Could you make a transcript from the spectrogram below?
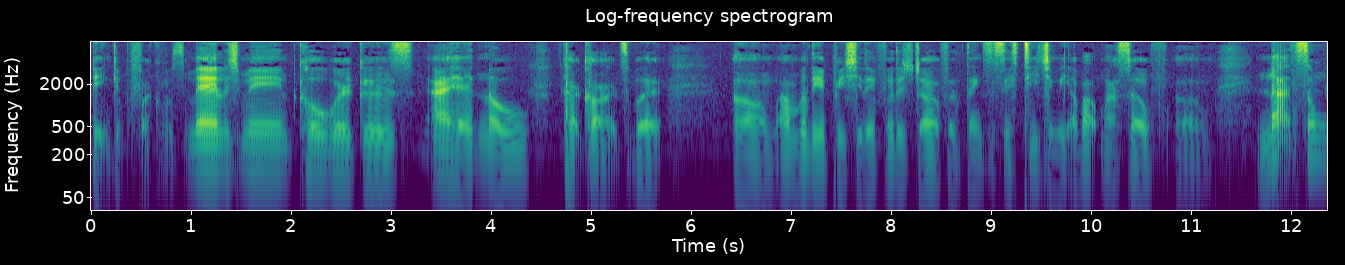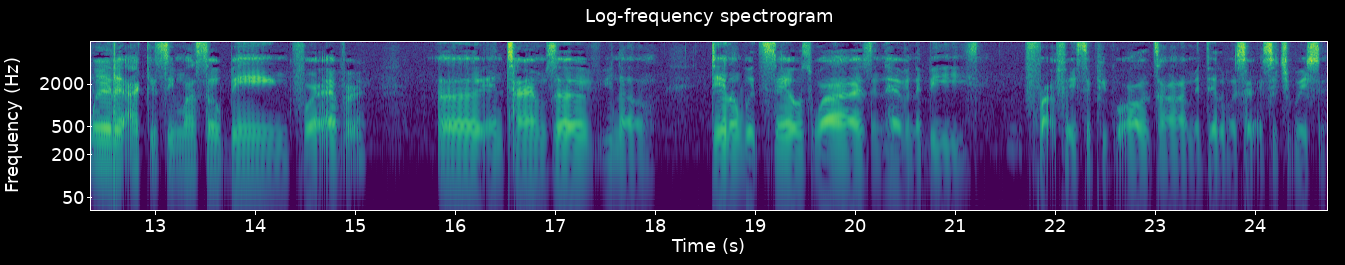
didn't give a fuck if it was management, co-workers. I had no cut cards, but um, I'm really appreciative for this job for the things that it's teaching me about myself. Um, not somewhere that I could see myself being forever. Uh, in terms of you know dealing with sales wise and having to be front face of people all the time and dealing with certain situations,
